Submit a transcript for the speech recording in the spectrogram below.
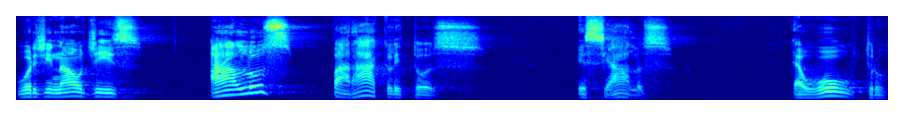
o original diz Alos Paráclitos. Esse alos é o outro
